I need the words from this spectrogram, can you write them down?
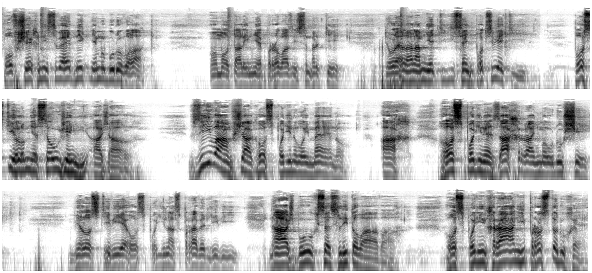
Po všechny své dny k němu budu volat. Omotali mě provazy smrti, dolehla na mě tíseň podsvětí, postihlo mě soužení a žal. Vzývám však hospodinovo jméno. Ach, hospodine, zachraň mou duši. Milostivý je hospodina spravedlivý, náš Bůh se slitovává. Hospodin chrání prostoduché.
